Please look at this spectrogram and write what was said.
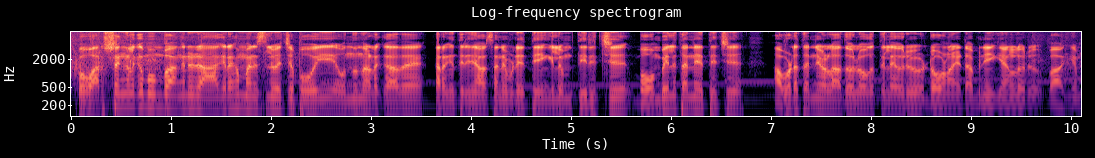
ഇപ്പോൾ വർഷങ്ങൾക്ക് മുമ്പ് അങ്ങനെ ഒരു ആഗ്രഹം മനസ്സിൽ വെച്ച് പോയി ഒന്നും നടക്കാതെ ഇറങ്ങി തിരിഞ്ഞ് അവസാനം ഇവിടെ എത്തിയെങ്കിലും തിരിച്ച് ബോംബെയിൽ തന്നെ എത്തിച്ച് അവിടെ തന്നെയുള്ള അധോലോകത്തിലെ ഒരു ഡോണായിട്ട് അഭിനയിക്കാനുള്ള ഒരു ഭാഗ്യം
